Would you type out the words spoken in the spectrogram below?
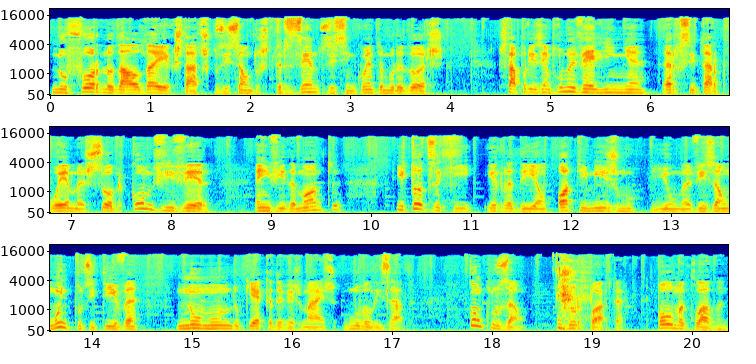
no forno da aldeia que está à disposição dos 350 moradores. Está, por exemplo, uma velhinha a recitar poemas sobre como viver em Vidamonte e todos aqui irradiam otimismo e uma visão muito positiva num mundo que é cada vez mais globalizado. Conclusão do repórter Paul McLaughlin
